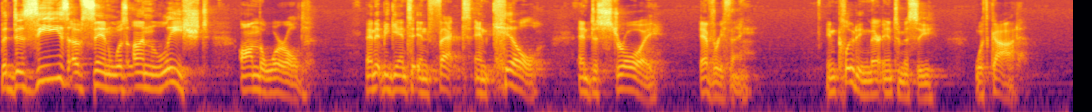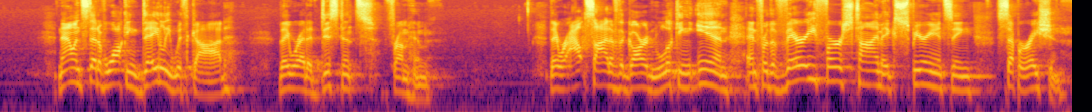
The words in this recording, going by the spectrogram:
the disease of sin was unleashed on the world, and it began to infect and kill and destroy everything, including their intimacy with God. Now, instead of walking daily with God, they were at a distance from Him. They were outside of the garden looking in, and for the very first time experiencing separation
